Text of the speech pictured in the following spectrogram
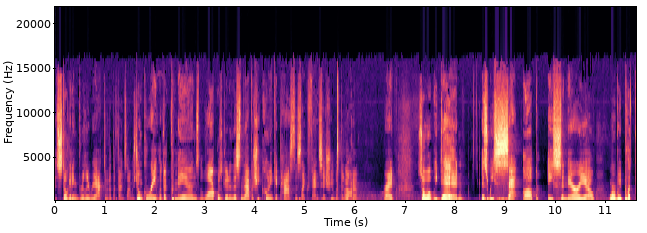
still getting really reactive at the fence line. Was doing great with the commands, the walk was good, and this and that, but she couldn't get past this like fence issue with the dog. Okay. Right. So what we did is we set up a scenario where we put.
